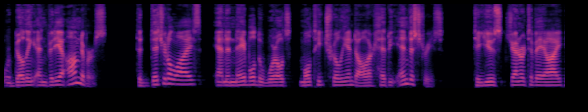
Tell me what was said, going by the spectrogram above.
We're building NVIDIA Omniverse to digitalize and enable the world's multi trillion dollar heavy industries to use generative AI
